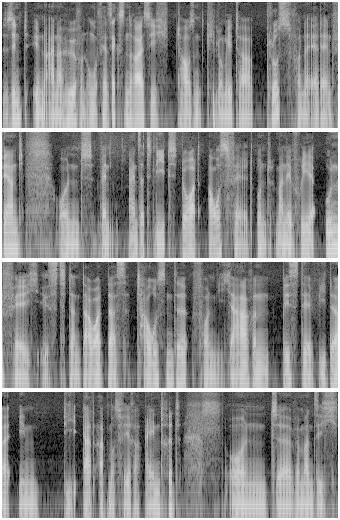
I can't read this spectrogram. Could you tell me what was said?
sind in einer Höhe von ungefähr 36.000 Kilometer plus von der Erde entfernt und wenn ein Satellit dort ausfällt und manövrierunfähig ist, dann dauert das Tausende von Jahren, bis der wieder in die Erdatmosphäre eintritt. Und äh, wenn man sich,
